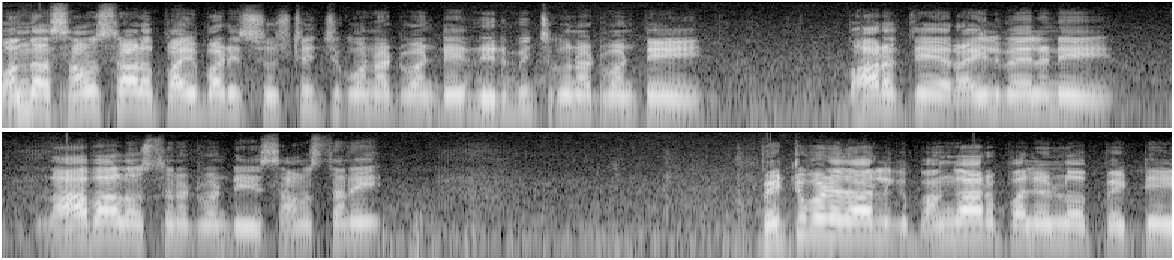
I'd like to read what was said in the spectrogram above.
వంద సంవత్సరాలు పైబడి సృష్టించుకున్నటువంటి నిర్మించుకున్నటువంటి భారతీయ రైల్వేలని లాభాలు వస్తున్నటువంటి సంస్థని పెట్టుబడిదారులకి బంగారు పల్లెల్లో పెట్టి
